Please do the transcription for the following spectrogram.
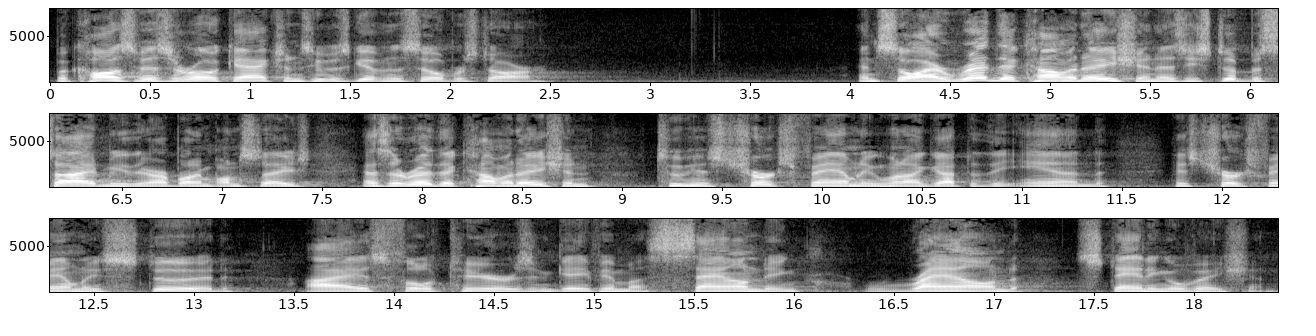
Because of his heroic actions, he was given the Silver Star. And so I read the accommodation as he stood beside me there. I brought him on stage. As I read the accommodation to his church family when I got to the end, his church family stood, eyes full of tears, and gave him a sounding, round, standing ovation.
